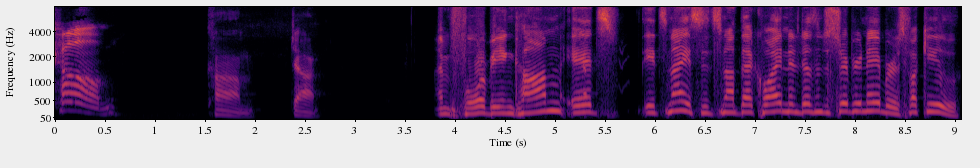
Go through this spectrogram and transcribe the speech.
calm. Calm. John. I'm for being calm. It's it's nice. It's not that quiet and it doesn't disturb your neighbors. Fuck you.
